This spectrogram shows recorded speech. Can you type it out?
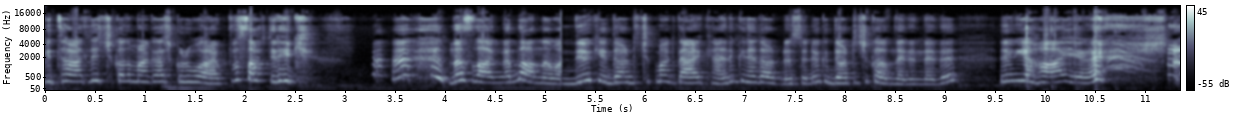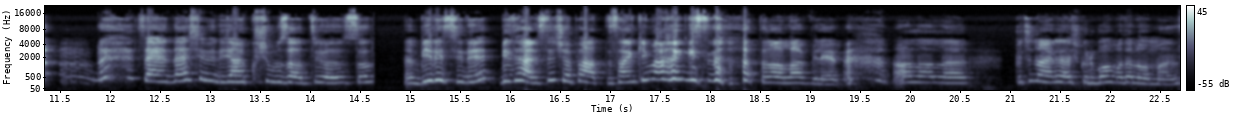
bir tatile çıkalım arkadaş grubu olarak. Bu saf direkt Nasıl anladı anlamadım. Diyor ki dördü çıkmak derken dedim ki ne dörtlüsü? Diyor ki dörtlü çıkalım dedin dedi. Dedim ki hayır. Senden şimdi diğer kuşumuzu atıyorsun. Birisini bir tanesini çöpe attı. Sen kime hangisini attın Allah bilir. Allah Allah. Bütün arkadaş grubu olmadan olmaz.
